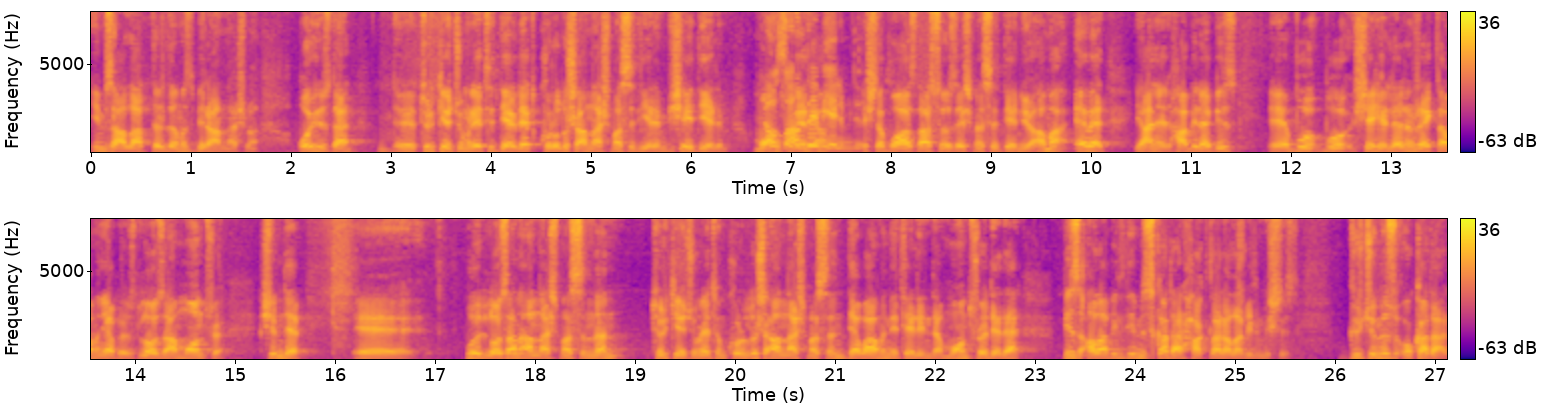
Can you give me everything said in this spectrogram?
imzalattırdığımız bir anlaşma. O yüzden e, Türkiye Cumhuriyeti Devlet Kuruluş Anlaşması diyelim, bir şey diyelim. Lozan Montreux'da demeyelim diyorsun. İşte Boğazlar Sözleşmesi deniyor ama evet yani habire biz e, bu bu şehirlerin reklamını yapıyoruz. Lozan, Montreux. Şimdi e, bu Lozan Anlaşması'nın Türkiye Cumhuriyeti'nin kuruluş anlaşmasının devamı niteliğinde Montreux'de de biz alabildiğimiz kadar haklar alabilmişiz. Gücümüz o kadar,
